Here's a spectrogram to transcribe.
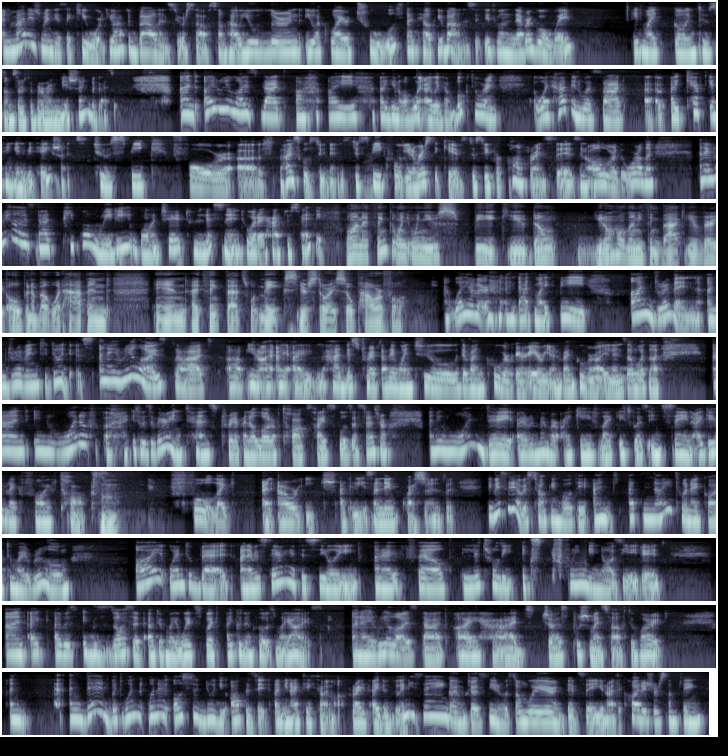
and management is a key word. You have to balance yourself somehow. You learn, you acquire tools that help you balance it. It will never go away. It might go into some sort of a remission, but that's it. And I realized that uh, I, uh, you know, when I went on book tour, and what happened was that uh, I kept getting invitations to speak for uh, high school students, to speak for university kids, to speak for conferences, you know, all over the world. And and I realized that people really wanted to listen to what I had to say. Well, and I think when when you speak, you don't you don't hold anything back. You're very open about what happened, and I think that's what makes your story so powerful. Whatever that might be, I'm driven. I'm driven to do this, and I realized that uh, you know, I, I, I, had this trip that I went to the Vancouver area and Vancouver Islands and whatnot. And in one of, uh, it was a very intense trip and a lot of talks, high schools, etc. And in one day, I remember I gave like, it was insane. I gave like five talks, hmm. full, like an hour each at least, and then questions. But basically, I was talking all day. And at night, when I got to my room, I went to bed and I was staring at the ceiling and I felt literally extremely nauseated and I, I was exhausted out of my wits, but I couldn't close my eyes. And I realized that I had just pushed myself too hard. And and then but when when i also do the opposite i mean i take time off right i don't do anything i'm just you know somewhere let's say you know at a cottage or something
